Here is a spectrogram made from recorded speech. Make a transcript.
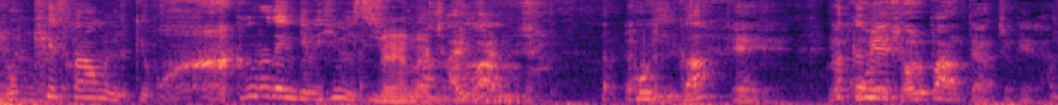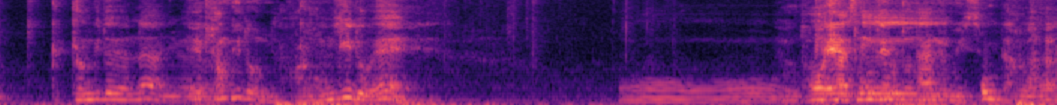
이렇게 사람을 이렇게 확 끌어당기는 힘이 있으셨구나. 네. 아이고, 아닙니다. 고2가? 예, 예. 학교는- 고1 겨울 방학 때 왔죠, 걔가. 그 경기도였나요? 아니면? 예, 경기도입니다. 경기도에? 예. 오, 그더걔 자세히. 동생도 다니고 있습니다. 오, 그래요?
